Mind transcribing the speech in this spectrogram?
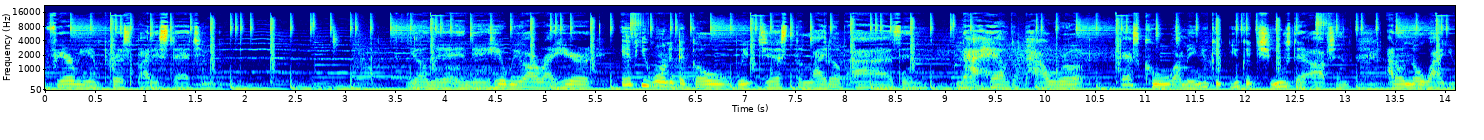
Very impressed by this statue. Yo, man, and then here we are right here. If you wanted to go with just the light up eyes and not have the power up, that's cool. I mean, you could you could choose that option. I don't know why you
